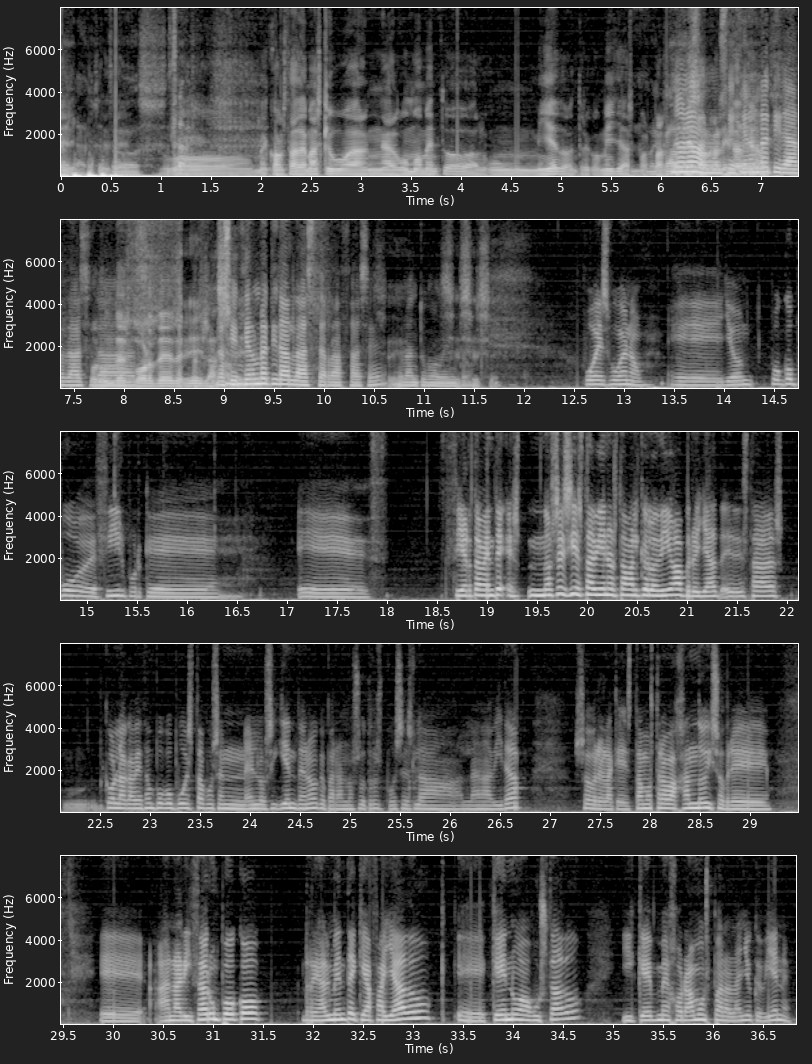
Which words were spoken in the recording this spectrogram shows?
me consta además que hubo en algún momento algún miedo, entre comillas, por parte no, de no, nos hicieron retirar las, por un desborde de Nos hicieron retirar las terrazas ¿eh? durante un momento. Pues bueno, eh, yo poco puedo decir porque eh, ciertamente, no sé si está bien o está mal que lo diga, pero ya estás con la cabeza un poco puesta pues en, lo siguiente, ¿no? que para nosotros pues es la, Navidad sobre la que estamos trabajando y sobre eh, analizar un poco realmente qué ha fallado, eh, qué no ha gustado y qué mejoramos para el año que viene.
